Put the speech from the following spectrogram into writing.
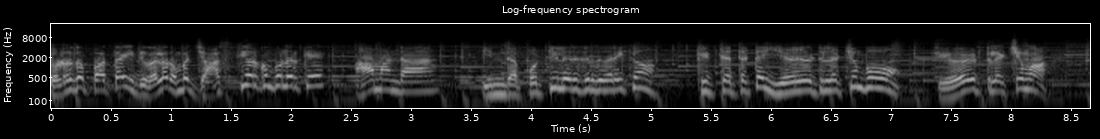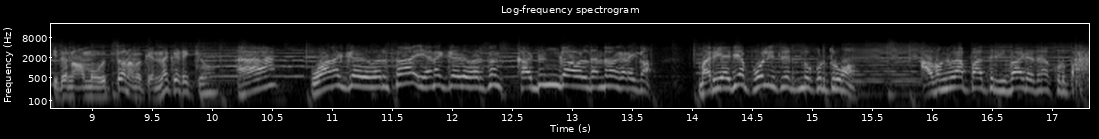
சொல்றத பார்த்தா இது விலை ரொம்ப ஜாஸ்தியா இருக்கும் போல இருக்கே. ஆமாண்டா. இந்த பொட்டியில இருக்கிறது வரைக்கும் கிட்டத்தட்ட ஏழு எட்டு லட்சம் போகும். எட்டு லட்சமா? இதை நாம வித்தா நமக்கு என்ன கிடைக்கும்? உனக்கு ஏழு வருஷம் எனக்கு ஏழு வருஷம் கடுங்காவல் தண்டனை கிடைக்கும். மரியாதையா போலீஸ் எடுத்து கொடுத்துருவோம். அவங்களா பார்த்து ரிவார்டு எதனா கொடுப்பாங்க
